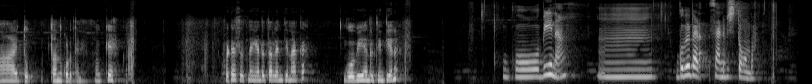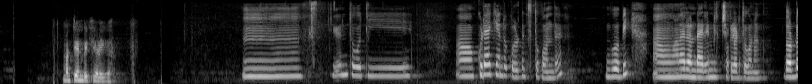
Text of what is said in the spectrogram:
ಆಯಿತು ತಂದು ಕೊಡ್ತೇನೆ. ಓಕೆ? ಹೊಟ್ಟೆ ಸತ್ನಾಗ ಏನಾರ ತರಲೇನು ತಿನ್ನಾಕ? ಗೋಬಿ ಏನಾರ ತಿಂತೀಯನ? ಗೋಬಿನ? ಗೋಬಿ ಬೇಡ. ಸ್ಯಾಂಡ್ವಿಚ್ ತೊಗೊಂಬ ಮತ್ತೇನು ಬೇಕು ಹೇಳಿ ಈಗ? ಏನು ತಗೋತಿ? ಕುಡಿಯೋಕೆ ಏನಾರ ಕೋಲ್ಡ್ ಡ್ರಿಂಕ್ಸ್ ತೊಗೊಂಡೆ? ಗೋಬಿ. ಆಮೇಲೆ ಒಂದು ಡೈರಿ ಮಿಲ್ಕ್ ಚಾಕ್ಲೇಟ್ ತೊಗೊಣ ದೊಡ್ಡ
